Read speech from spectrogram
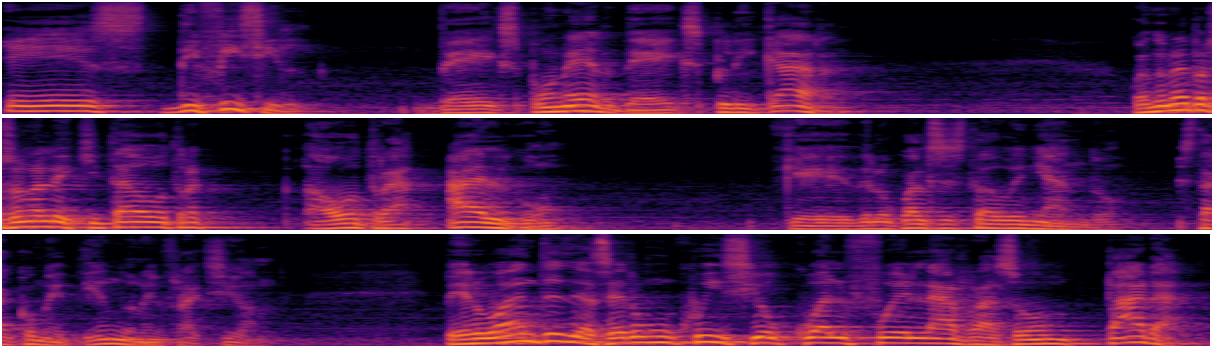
es difícil de exponer, de explicar. Cuando una persona le quita a otra, a otra algo que, de lo cual se está adueñando, está cometiendo una infracción. Pero antes de hacer un juicio, ¿cuál fue la razón para?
